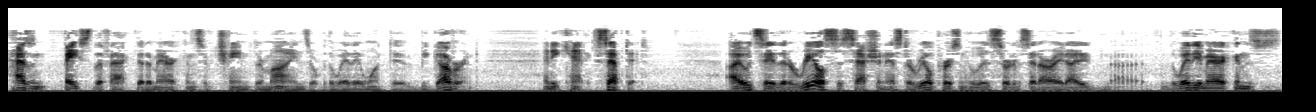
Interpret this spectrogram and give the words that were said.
hasn't faced the fact that Americans have changed their minds over the way they want to be governed, and he can't accept it. I would say that a real secessionist, a real person who has sort of said, all right, I, uh, the way the Americans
